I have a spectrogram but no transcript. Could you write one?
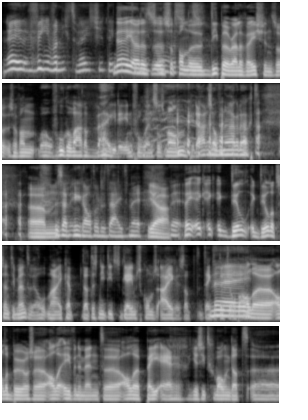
Nee, vind je van niet, weet je? Denk nee, ja, dat is een soort van de diepe relevation. Zo, zo van, wow, vroeger waren wij de influencers, man. Heb je daar eens over nagedacht? Um, We zijn ingehaald door de tijd. Nee, ja, nee. ik, ik, ik, deel, ik deel dat sentiment wel, maar ik heb, dat is niet iets Gamescoms eigens. Dat denk ik dat je op alle, alle beurzen, alle evenementen, alle PR... Je ziet gewoon dat uh,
